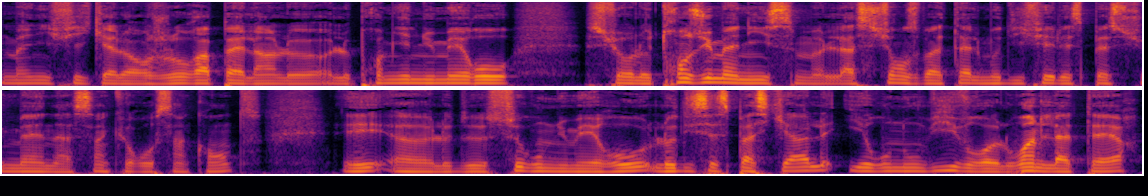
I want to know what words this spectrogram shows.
Magnifique. Alors, je rappelle, hein, le, premier numéro sur le transhumanisme, la science va-t-elle modifier l'espèce humaine à 5,50€ Et euh, le second numéro, l'Odyssée spatiale, irons-nous vivre loin de la Terre?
